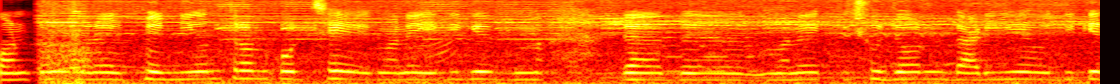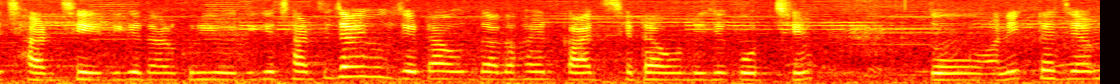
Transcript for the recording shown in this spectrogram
কন্ট্রোল মানে নিয়ন্ত্রণ করছে মানে এদিকে মানে কিছু জন দাঁড়িয়ে ওইদিকে ছাড়ছে, এদিকে দাঁড় করিয়ে ওইদিকে ছাড়ছে। যাই হোক, যেটা ওর দাদা ভাইয়ের কাজ, সেটা ও নিজে করছে। তো অনেকটা জ্যাম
